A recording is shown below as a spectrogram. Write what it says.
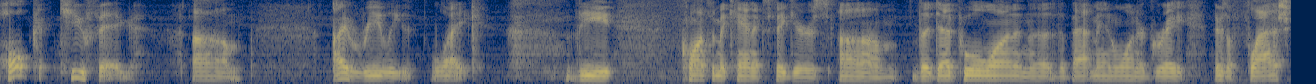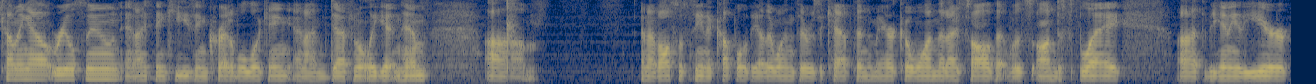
Hulk Q-Fig. Um, I really like the Quantum Mechanix figures. Um, the Deadpool one and the, the Batman one are great. There's a Flash coming out real soon, and I think he's incredible looking, and I'm definitely getting him. Um, and I've also seen a couple of the other ones. There was a Captain America one that I saw that was on display uh, at the beginning of the year.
